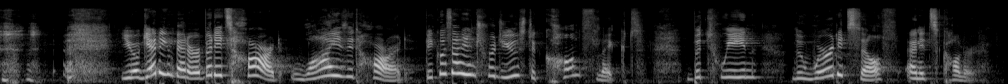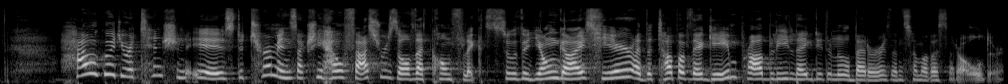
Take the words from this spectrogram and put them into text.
You're getting better, but it's hard. Why is it hard? Because I introduced a conflict between the word itself and its color. How good your attention is determines actually how fast you resolve that conflict. So the young guys here at the top of their game probably legged it a little better than some of us that are older.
